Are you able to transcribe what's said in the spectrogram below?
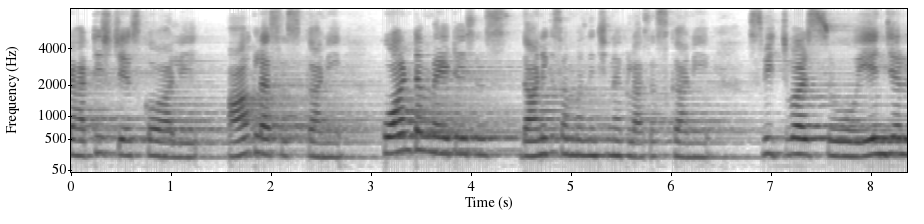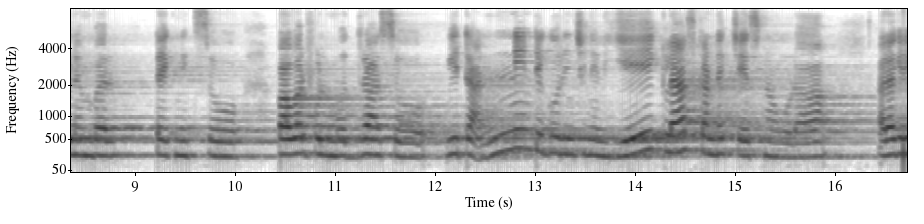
ప్రాక్టీస్ చేసుకోవాలి ఆ క్లాసెస్ కానీ క్వాంటమ్ మెడిటేషన్స్ దానికి సంబంధించిన క్లాసెస్ కానీ switch words angel number techniques powerful mudras వీటన్నింటి గురించి నేను ఏ క్లాస్ కండక్ట్ చేసినా కూడా అలాగే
